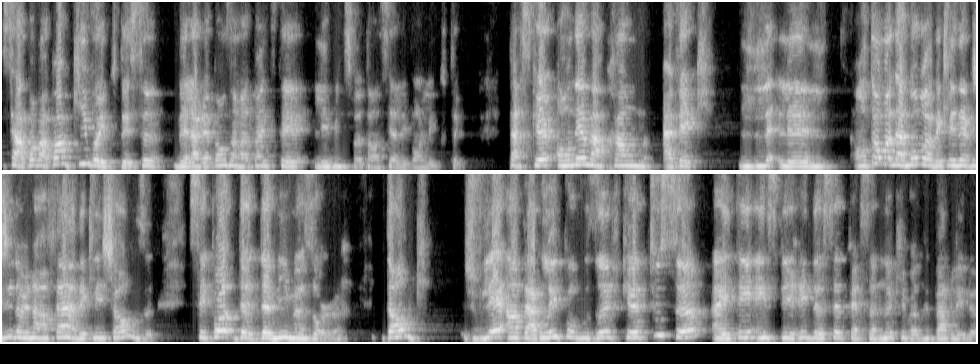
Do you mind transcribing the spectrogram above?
ça n'a pas rapport, qui va écouter ça? Mais la réponse dans ma tête, c'était les multipotentiels, ils vont l'écouter. Parce qu'on aime apprendre avec le, on tombe en amour avec l'énergie d'un enfant, avec les choses. C'est pas de demi-mesure. Donc, je voulais en parler pour vous dire que tout ça a été inspiré de cette personne-là qui va nous parler là.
